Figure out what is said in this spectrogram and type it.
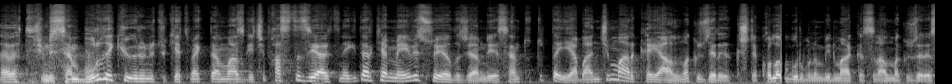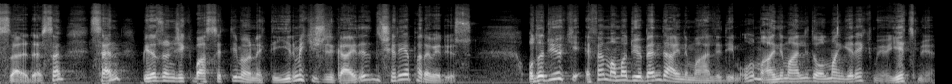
Evet. Şimdi sen buradaki ürünü tüketmekten vazgeçip hasta ziyaretine giderken meyve suyu alacağım diye sen tutup da yabancı markayı almak üzere işte kola grubunun bir markasını almak üzere ısrar edersen sen biraz önceki bahsettiğim örnekte 20 kişilik ailede dışarıya para veriyorsun. O da diyor ki efendim ama diyor ben de aynı mahalledeyim. Oğlum aynı mahallede olman gerekmiyor, yetmiyor.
